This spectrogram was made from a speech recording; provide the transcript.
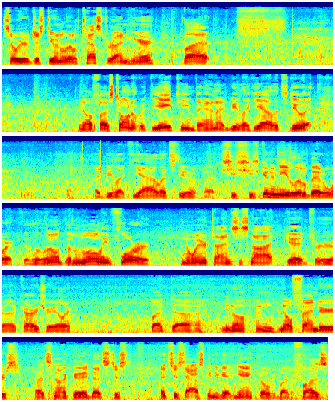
so we were just doing a little test run here, but you know, if I was towing it with the A-Team van, I'd be like, yeah, let's do it. I'd be like, yeah, let's do it. But she's, she's going to need a little bit of work. The, lino- the linoleum floor in the wintertime is just not good for a car trailer. But, uh, you know, and no fenders, that's not good. That's just, that's just asking to get yanked over by the fuzz.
